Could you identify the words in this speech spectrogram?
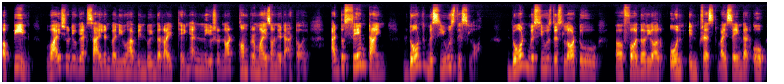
Appeal why should you get silent when you have been doing the right thing and you should not compromise on it at all at the same time don't misuse this law. Don't misuse this law to uh, further your own interest by saying that oh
